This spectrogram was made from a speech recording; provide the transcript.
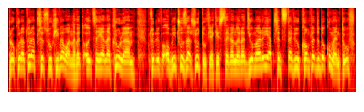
Prokuratura przesłuchiwała nawet ojca Jana Króla, który w obliczu zarzutów, jakie stawiano Radiu Maryja, przedstawił komplet dokumentów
